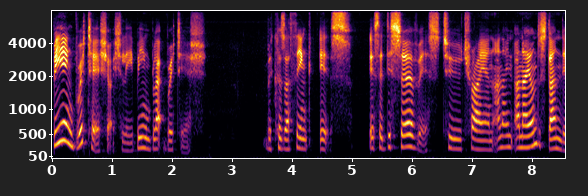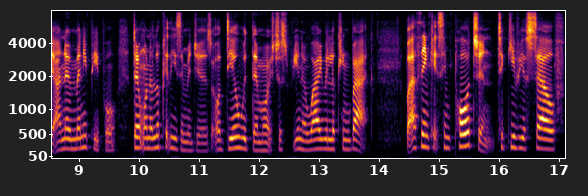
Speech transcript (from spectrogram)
being British, actually, being black British, because I think it's it's a disservice to try and and I and I understand it. I know many people don't want to look at these images or deal with them, or it's just you know why are we looking back? But I think it's important to give yourself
